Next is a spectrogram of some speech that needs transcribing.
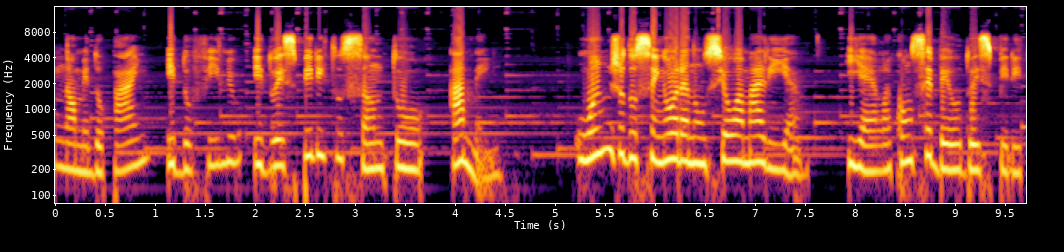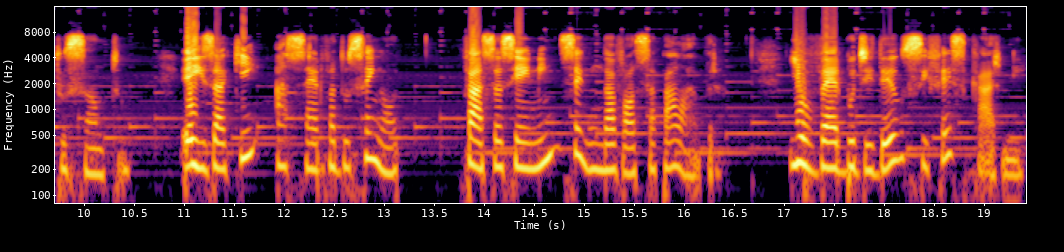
nome do Pai, e do Filho, e do Espírito Santo. Amém. O anjo do Senhor anunciou a Maria, e ela concebeu do Espírito Santo. Eis aqui a serva do Senhor. Faça-se em mim segundo a vossa palavra. E o Verbo de Deus se fez carne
